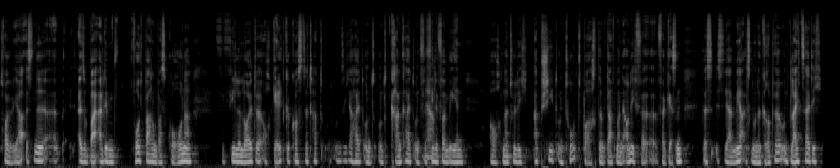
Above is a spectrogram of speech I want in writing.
Toll, ja, ist eine, äh, also bei all dem Furchtbaren, was Corona für viele Leute auch Geld gekostet hat und Unsicherheit und, und Krankheit und für ja. viele Familien auch natürlich Abschied und Tod brachte, darf man ja auch nicht ver vergessen. Das ist ja mehr als nur eine Grippe und gleichzeitig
